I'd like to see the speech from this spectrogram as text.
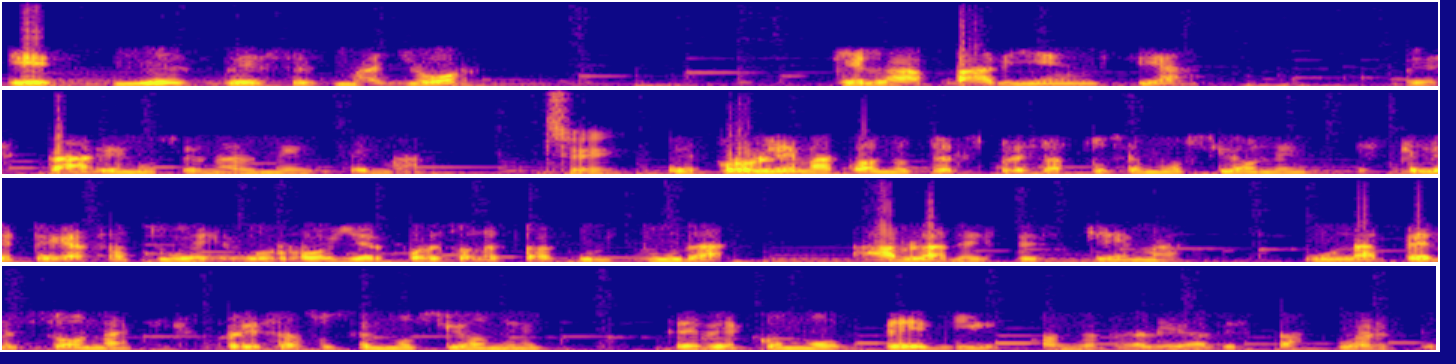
es 10 veces mayor que la apariencia de estar emocionalmente mal. Sí, El problema cuando tú expresas tus emociones es que le pegas a tu ego, Roger. Por eso nuestra cultura habla de este esquema. Una persona que expresa sus emociones se ve como débil cuando en realidad está fuerte.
